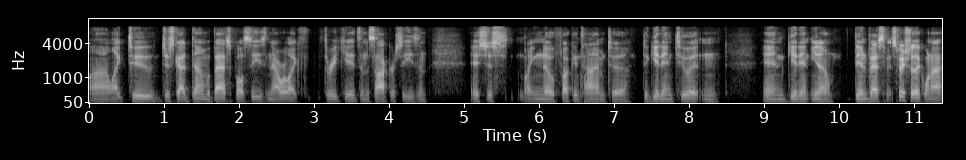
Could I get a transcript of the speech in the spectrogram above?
Uh, like two just got done with basketball season. Now we're like three kids in the soccer season. It's just like no fucking time to to get into it and and get in, you know, the investment, especially like when I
